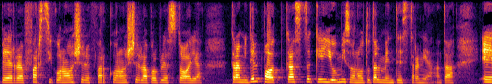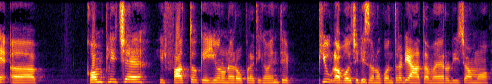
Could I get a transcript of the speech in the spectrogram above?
per farsi conoscere e far conoscere la propria storia tramite il podcast che io mi sono totalmente estraniata. E uh, complice il fatto che io non ero praticamente più la voce di sono contrariata ma ero diciamo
